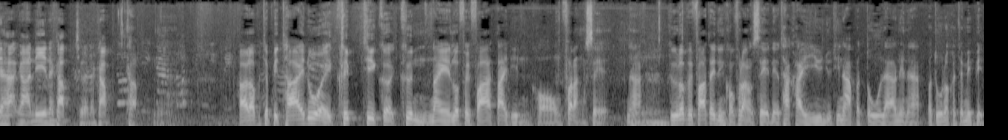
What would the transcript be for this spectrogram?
นะฮะ งานนี้นะครับ เชิญนะครับ ครับเอาเราจะปิดท้ายด้วยคลิปที่เกิดขึ้นในรถไฟฟ้าใต้ดินของฝรั่งเศสนะฮะคือรถไฟฟ้าใต้ดินของฝรั่งเศสเนี่ยถ้าใครยืนอยู่ที่หน้าประตูแล้วเนี่ยนะประตูรถก็จะไม่ปิด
